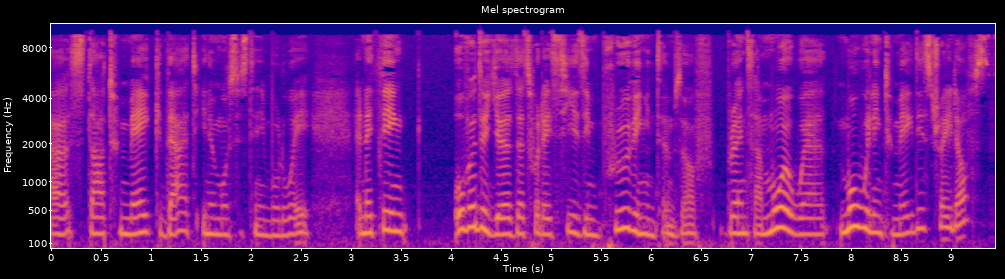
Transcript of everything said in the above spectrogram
uh, start to make that in a more sustainable way. And I think over the years, that's what I see is improving in terms of brands are more aware, more willing to make these trade-offs.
